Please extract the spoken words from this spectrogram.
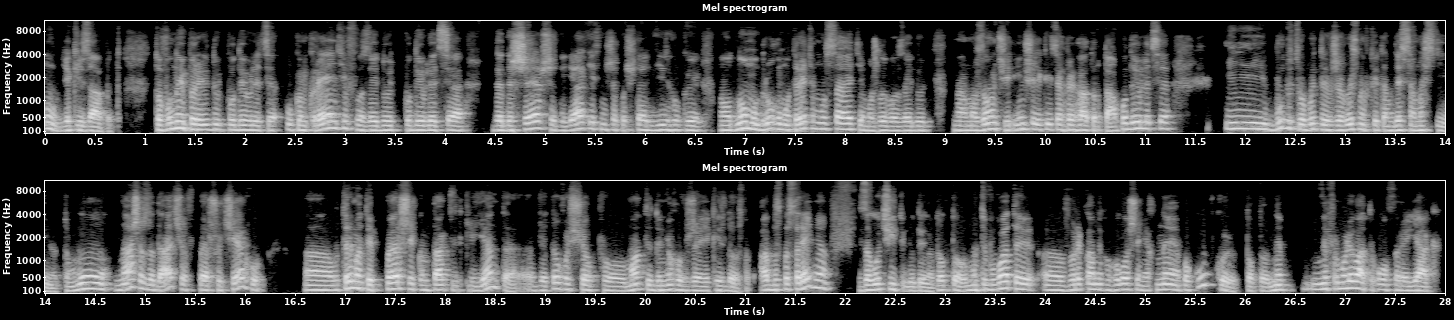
ну, який запит, то вони перейдуть, подивляться у конкурентів, зайдуть, подивляться, де дешевше, де якісніше, почитають відгуки на одному, другому, третьому сайті, можливо, зайдуть на Amazon чи інший якийсь агрегатор, там подивляться, і будуть робити вже висновки там десь самостійно. Тому наша задача в першу чергу отримати перший контакт від клієнта для того, щоб мати до нього вже якийсь доступ, а безпосередньо залучити людину, тобто мотивувати е, в рекламних оголошеннях не покупкою, тобто не, не формулювати офери як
